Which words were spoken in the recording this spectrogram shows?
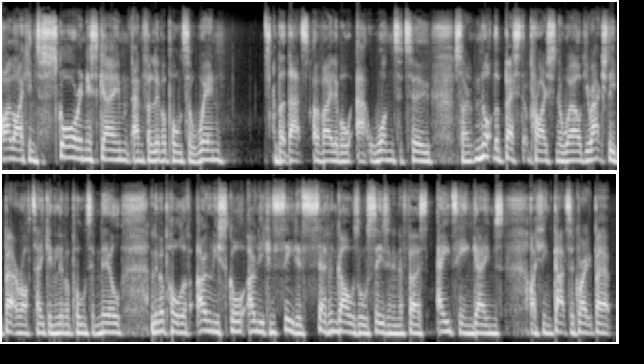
I like him to score in this game and for Liverpool to win but that's available at one to two. So not the best price in the world. You're actually better off taking Liverpool to nil. Liverpool have only scored, only conceded seven goals all season in the first 18 games. I think that's a great bet,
